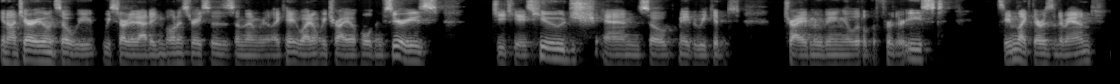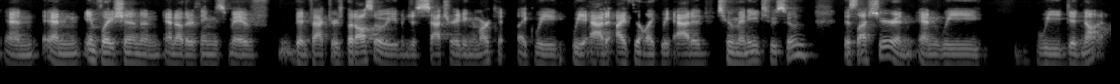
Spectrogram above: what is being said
in Ontario, and so we we started adding bonus races, and then we were like, hey, why don't we try a whole new series? GTA is huge, and so maybe we could try moving a little bit further east. It seemed like there was a demand and and inflation and, and other things may have been factors, but also even just saturating the market. Like we we mm-hmm. added I feel like we added too many too soon this last year and and we we did not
